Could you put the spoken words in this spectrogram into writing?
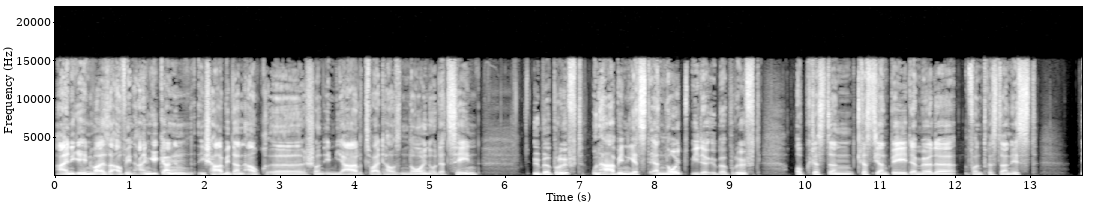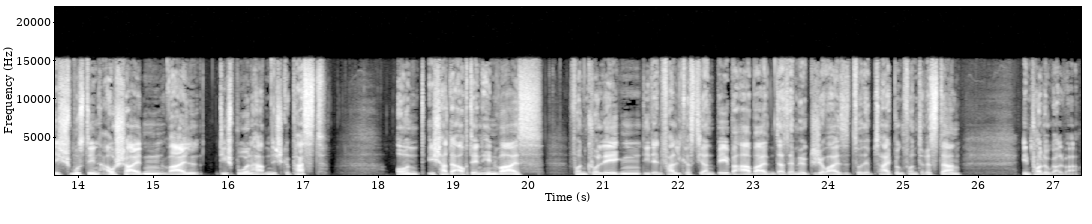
einige Hinweise auf ihn eingegangen. Ich habe ihn dann auch äh, schon im Jahr 2009 oder 10 überprüft und habe ihn jetzt erneut wieder überprüft, ob Christian, Christian B. der Mörder von Tristan ist. Ich musste ihn ausscheiden, weil die Spuren haben nicht gepasst. Und ich hatte auch den Hinweis von Kollegen, die den Fall Christian B. bearbeiten, dass er möglicherweise zu dem Zeitpunkt von Tristan in Portugal war.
